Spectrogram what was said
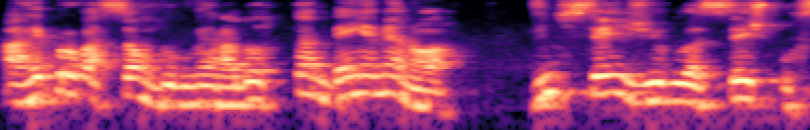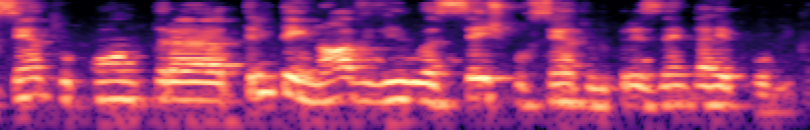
A reprovação do governador também é menor, 26,6% contra 39,6% do presidente da República.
